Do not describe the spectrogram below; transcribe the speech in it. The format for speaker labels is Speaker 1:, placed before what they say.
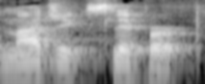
Speaker 1: The Magic Slipper.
